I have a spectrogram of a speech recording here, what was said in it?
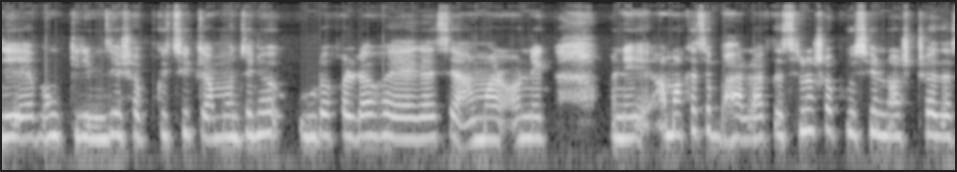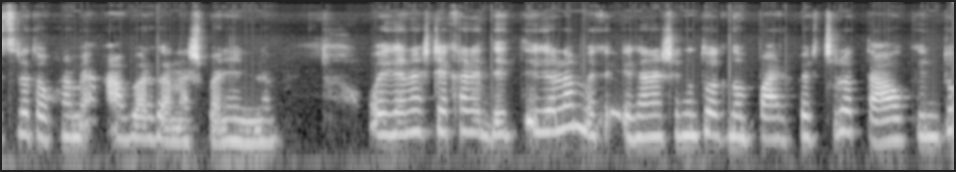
দিয়ে এবং ক্রিম দিয়ে সবকিছু কেমন যেন উল্টোপাল্টা হয়ে গেছে, আমার অনেক মানে আমার কাছে ভালো লাগতেছিল সব কিছুই নষ্ট হয়ে যাচ্ছিল, তখন আমি আবার গানাশ বানিয়ে নিলাম। ওই গানাশটা এখানে দেখতে গেলাম এই গানাশটা কিন্তু একদম পারফেক্ট ছিল, তাও কিন্তু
